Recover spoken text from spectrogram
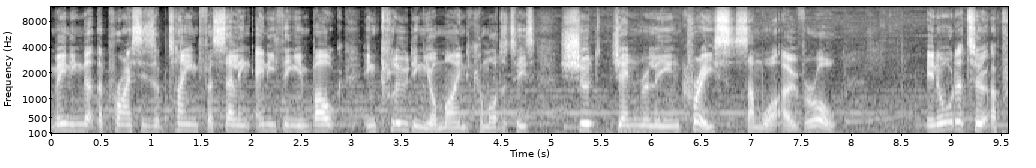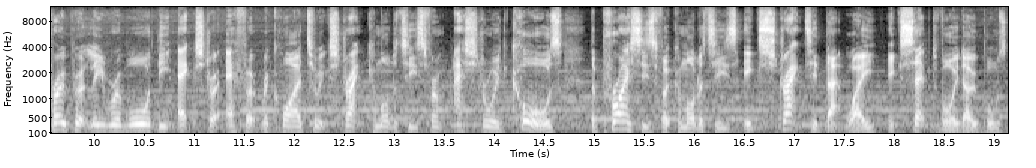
meaning that the prices obtained for selling anything in bulk including your mined commodities should generally increase somewhat overall. In order to appropriately reward the extra effort required to extract commodities from asteroid cores the prices for commodities extracted that way except void opals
